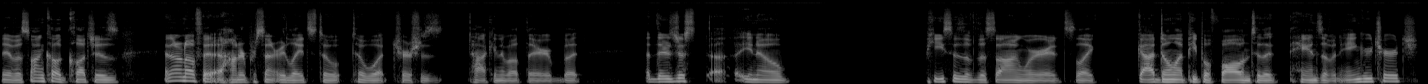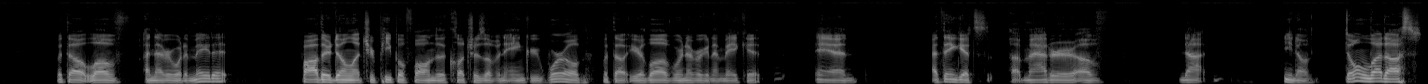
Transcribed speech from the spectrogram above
They have a song called Clutches. And I don't know if it 100% relates to, to what Trish is talking about there, but there's just, uh, you know, pieces of the song where it's like, God, don't let people fall into the hands of an angry church, Without love, I never would have made it. Father, don't let your people fall into the clutches of an angry world. Without your love, we're never going to make it. And I think it's a matter of not, you know, don't let us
